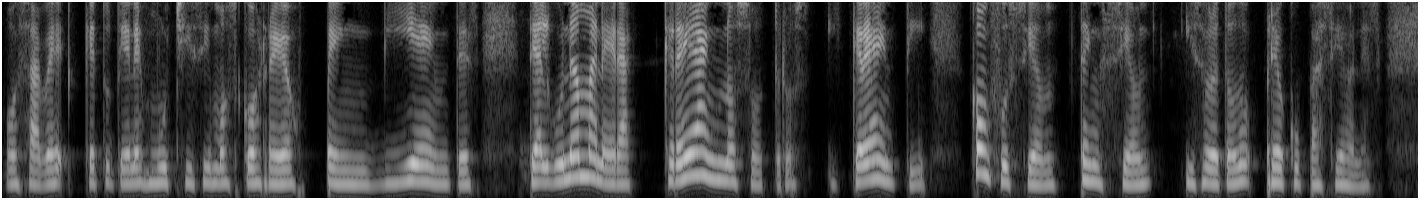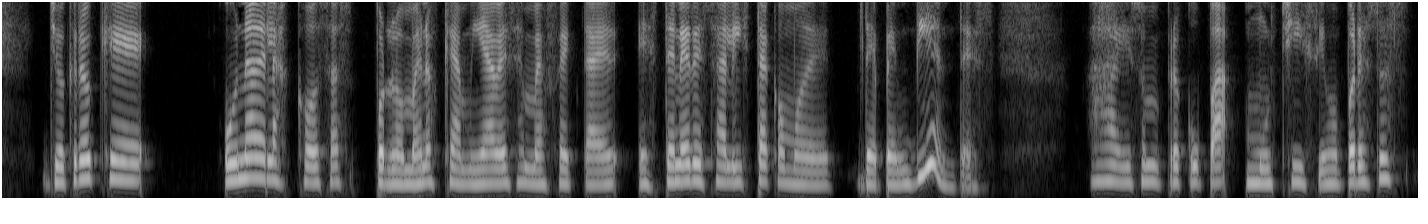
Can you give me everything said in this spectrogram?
o saber que tú tienes muchísimos correos pendientes, de alguna manera crea en nosotros y crea en ti confusión, tensión y sobre todo preocupaciones. Yo creo que una de las cosas, por lo menos que a mí a veces me afecta, es tener esa lista como de, de pendientes. Ay, eso me preocupa muchísimo. Por eso es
